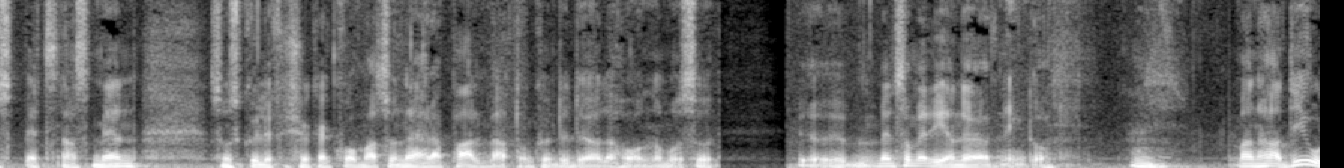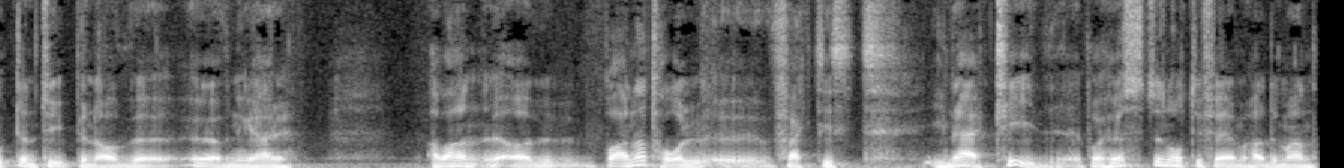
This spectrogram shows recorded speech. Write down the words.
spetsnazmän som skulle försöka komma så nära Palme att de kunde döda honom. Och så, eh, men som en ren övning då. Mm. Man hade gjort den typen av eh, övningar av an, av, på annat håll eh, faktiskt i närtid. På hösten 85 hade man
